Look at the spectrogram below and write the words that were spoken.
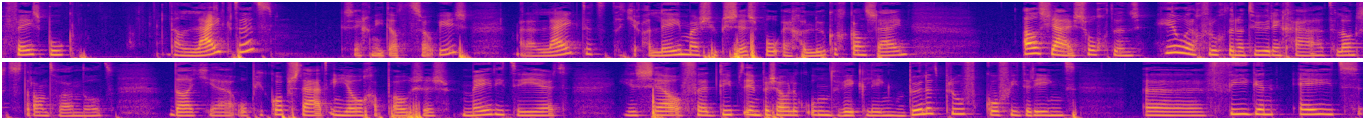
Facebook, dan lijkt het, ik zeg niet dat het zo is, maar dan lijkt het dat je alleen maar succesvol en gelukkig kan zijn als jij ochtends heel erg vroeg de natuur in gaat, langs het strand wandelt, dat je op je kop staat in yoga poses, mediteert, jezelf verdiept in persoonlijke ontwikkeling, bulletproof koffie drinkt, uh, vegan eet,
